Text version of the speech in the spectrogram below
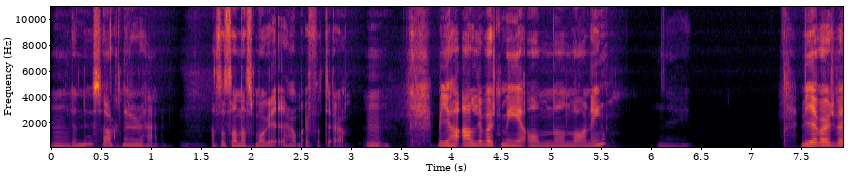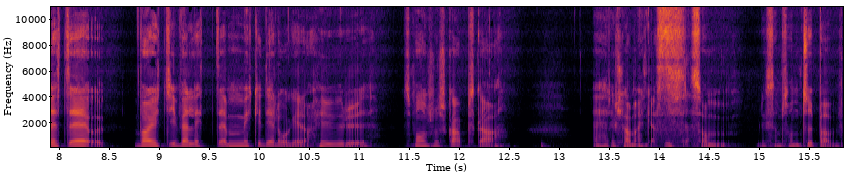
Eller Mm. nu saknar du det här. Alltså sådana små grejer har man ju fått göra. Mm. Men jag har aldrig varit med om någon varning. Nej. Vi har varit, väldigt, eh, varit i väldigt mycket dialoger då, hur sponsorskap ska eh, reklammärkas. Som liksom sån typ av,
